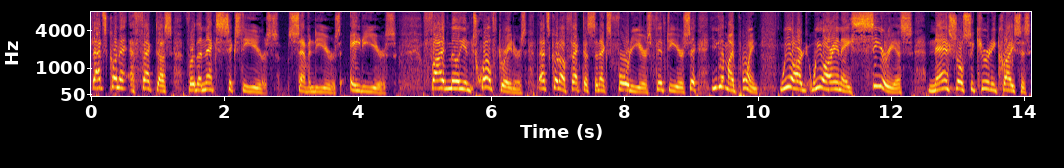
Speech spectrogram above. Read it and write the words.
That's going to affect us for the next 60 years, 70 years, 80 years. 5 million 12th graders. That's going to affect us the next 40 years, 50 years. You get my point. We are we are in a serious national security crisis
